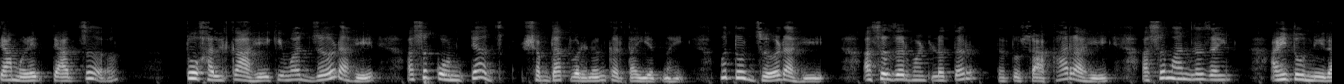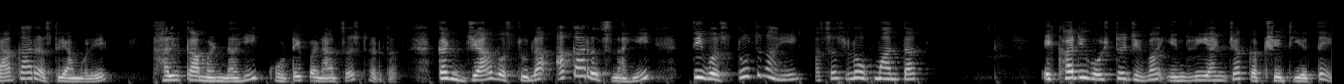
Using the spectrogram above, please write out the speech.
त्यामुळे त्याचं तो हलका आहे किंवा जड आहे असं कोणत्याच शब्दात वर्णन करता येत नाही. मग तो जड आहे. असं जर म्हटलं तर तर तो साकार आहे असं मानलं जाईल. आणि तो निराकार असल्यामुळे हलका म्हणणंही खोटेपणाचंच ठरतं. कारण ज्या वस्तूला आकारच नाही ती वस्तूच नाही असंच लोक मानतात. एखादी गोष्ट जेव्हा इंद्रियांच्या कक्षेत येते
